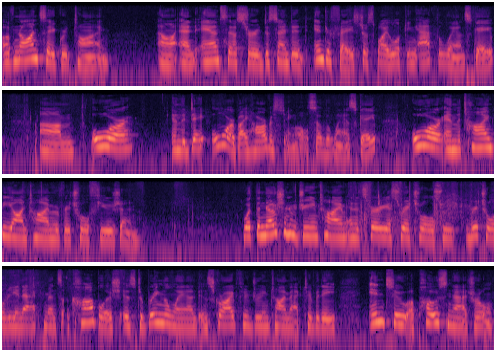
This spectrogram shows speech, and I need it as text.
of non sacred time uh, and ancestor descendant interface, just by looking at the landscape, um, or in the day, or by harvesting also the landscape, or in the time beyond time of ritual fusion. What the notion of dream time and its various rituals, re, ritual reenactments accomplish is to bring the land inscribed through dreamtime activity into a post-natural,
